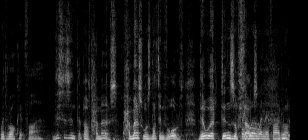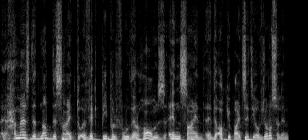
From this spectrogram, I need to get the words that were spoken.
with rocket fire? This isn't about Hamas. Hamas was not involved. There were tens of they thousands. Were when they fired rockets. Hamas did not decide to evict people from their homes inside uh, the occupied city of Jerusalem.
